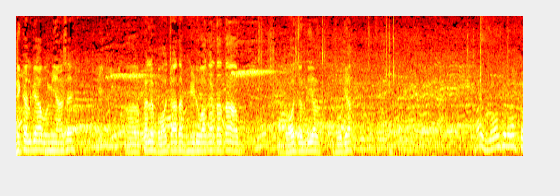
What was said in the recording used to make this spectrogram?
निकल गया अब हम यहाँ से। अ, पहले बहुत ज़्यादा भीड़ हुआ करता था अब बहुत जल्दी अब हो गया। के तो।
